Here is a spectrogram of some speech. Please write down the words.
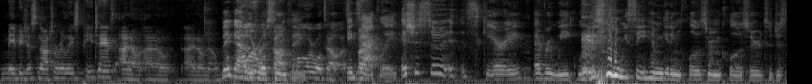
maybe just not to release P tapes. I don't, I don't, I don't know. They got him Mueller for will tell, something. Mueller will tell us But- Exactly. It's just so it, it's scary. Every week we we see him getting closer and closer to just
